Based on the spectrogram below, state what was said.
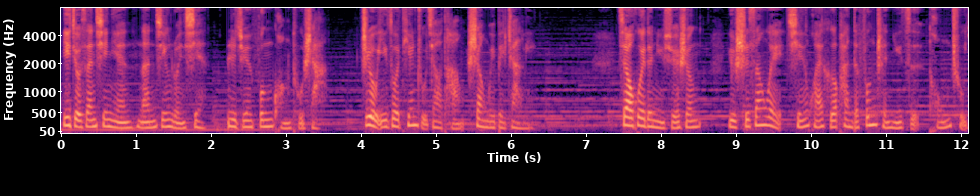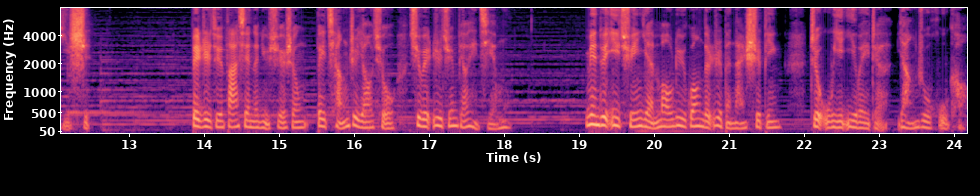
一九三七年，南京沦陷，日军疯狂屠杀，只有一座天主教堂尚未被占领。教会的女学生与十三位秦淮河畔的风尘女子同处一室。被日军发现的女学生被强制要求去为日军表演节目。面对一群眼冒绿光的日本男士兵，这无疑意味着羊入虎口。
